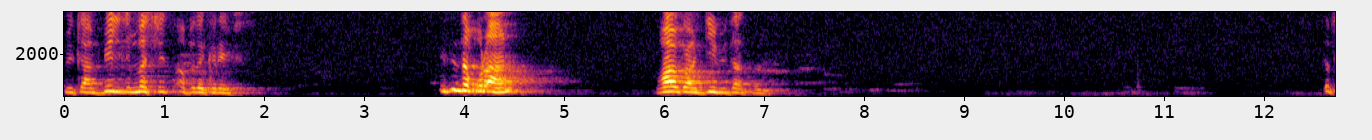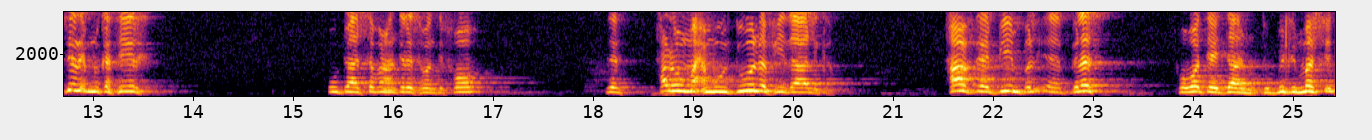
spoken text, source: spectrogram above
we can build a masjid over the graves? It's in the Quran. How can we deal with that one? Tafsir Ibn Kathir, who died 774, said, هل هم محمودون في ذلك? Have they been blessed for what they done to build a masjid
